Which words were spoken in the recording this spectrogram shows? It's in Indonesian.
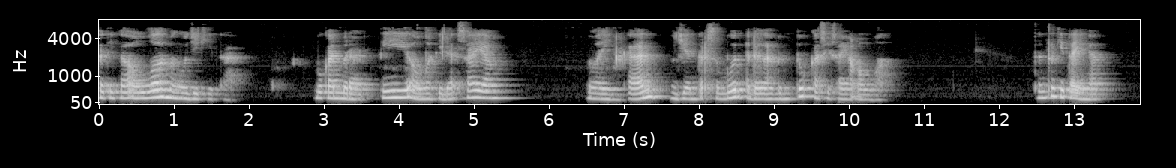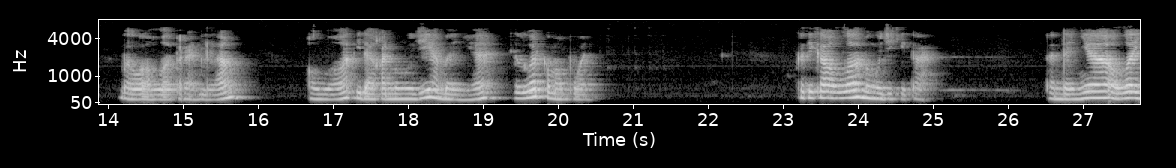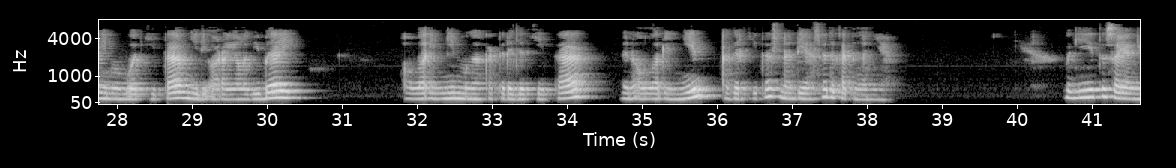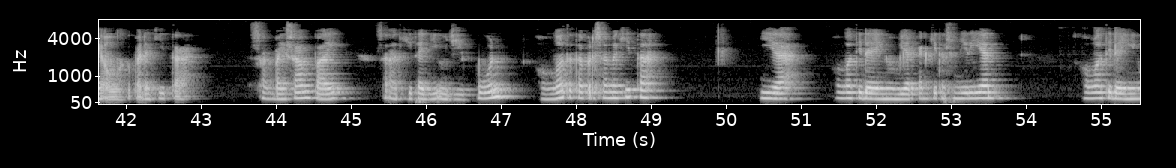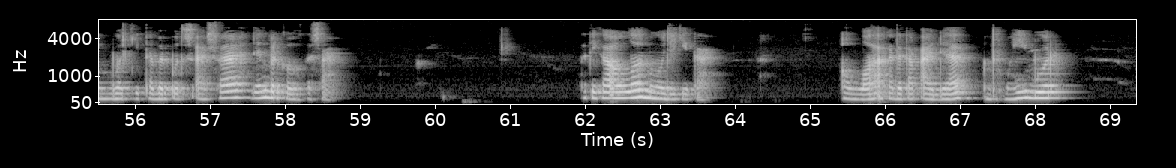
ketika Allah menguji kita. Bukan berarti Allah tidak sayang, melainkan ujian tersebut adalah bentuk kasih sayang Allah. Tentu kita ingat bahwa Allah pernah bilang, Allah tidak akan menguji hambanya di luar kemampuan. Ketika Allah menguji kita, tandanya Allah ingin membuat kita menjadi orang yang lebih baik. Allah ingin mengangkat derajat kita dan Allah ingin agar kita senantiasa dekat dengannya. Begitu sayangnya Allah kepada kita. Sampai-sampai saat kita diuji pun Allah tetap bersama kita. Iya, Allah tidak ingin membiarkan kita sendirian. Allah tidak ingin membuat kita berputus asa dan berkeluh kesah. Ketika Allah menguji kita, Allah akan tetap ada untuk menghibur,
